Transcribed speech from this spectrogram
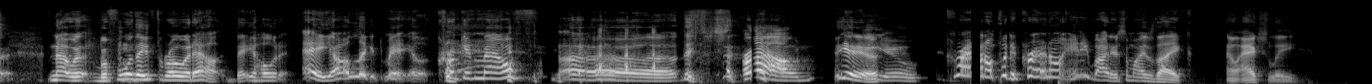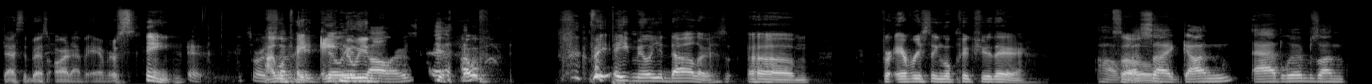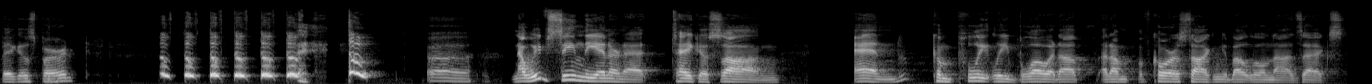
No, before they throw it out, they hold it. Hey, y'all, look at me, crooked mouth. Uh, this- Crown. yeah, You. Crown. Don't put the crown on anybody. And somebody's like, no, actually, that's the best art I've ever seen. Sort I would pay $17 eight million- dollars. I would pay eight million dollars um for every single picture there. Oh, So- West Side Gun ad libs on Biggest Bird. Doof, doof, doof, doof, doof, doof, doof. Uh, Now we've seen the internet take a song and completely blow it up, and I'm of course talking about Lil Nas X.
